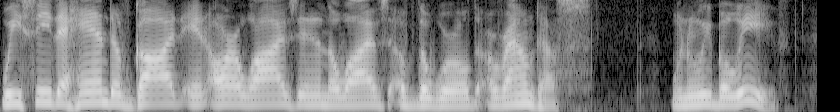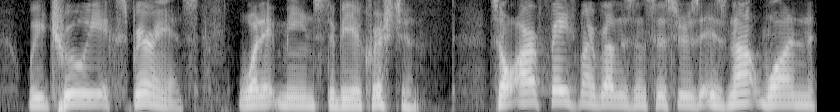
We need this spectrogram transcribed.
we see the hand of God in our lives and in the lives of the world around us. When we believe, we truly experience what it means to be a Christian. So, our faith, my brothers and sisters, is not one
